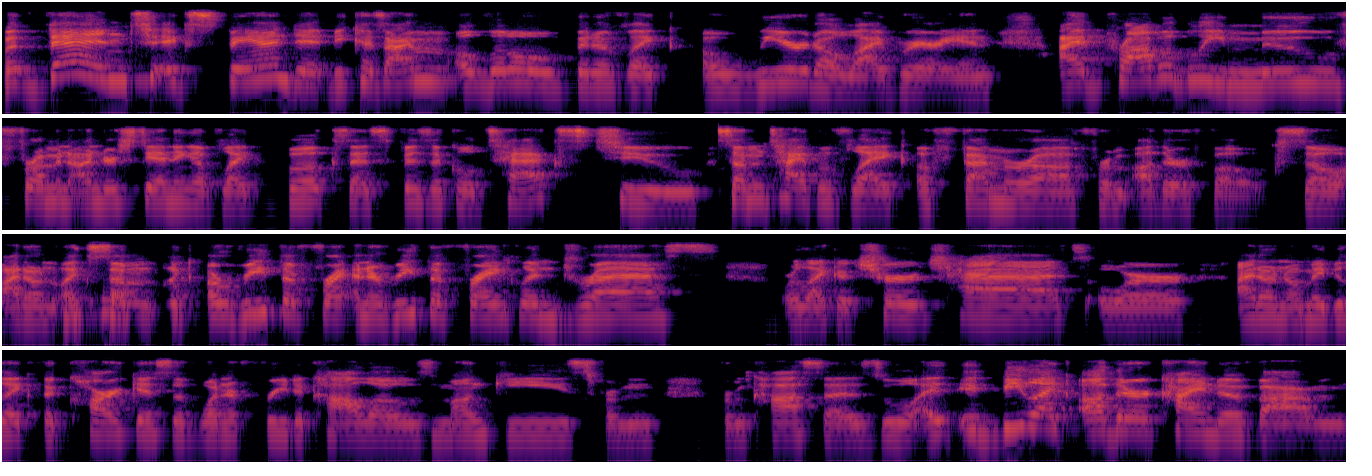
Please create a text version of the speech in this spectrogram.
But then to expand it, because I'm a little bit of like a weirdo librarian, I'd probably move from an understanding of like books as physical text to some type of like ephemera from other folks. So I don't like okay. some like Aretha Fra- an Aretha Franklin dress or like a church hat or I don't know, maybe like the carcass of one of Frida Kahlo's monkeys from from Casa Azul. It, would be like other kind of um,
